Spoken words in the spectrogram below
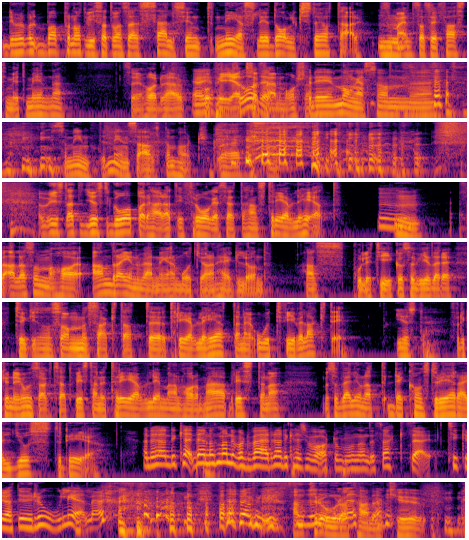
Det var väl bara på något vis att det var en så här sällsynt neslig dolkstöt där. Som har etsat sig fast i mitt minne. Så jag hörde det här Ja, på jag P1 förstår för det, fem år För sedan. det är många som, eh, som inte minns allt de hört. Just att just gå på det här att ifrågasätta hans trevlighet. Mm. För alla som har andra invändningar mot Göran Hägglund, hans politik och så vidare, tycker som, som sagt att eh, trevligheten är otvivelaktig. Just det. Så det kunde ju hon sagt så att visst han är trevlig men han har de här bristerna. Men så väljer hon att dekonstruera just det. Ja, det, hade, det enda som hade varit värre hade kanske varit om hon hade sagt så här, tycker du att du är rolig eller? han, tror att han är kul.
